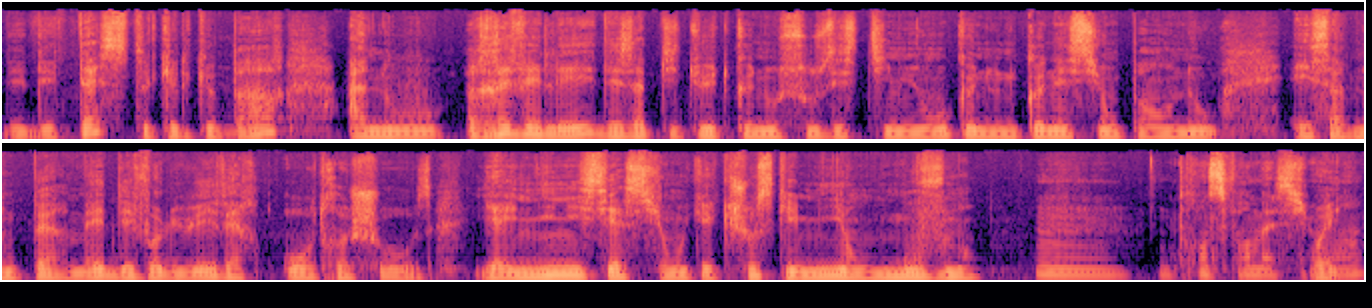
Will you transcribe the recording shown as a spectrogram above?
des- des tests quelque part, à nous révéler des aptitudes que nous sous-estimions, que nous ne connaissions pas en nous, et ça nous permet d'évoluer vers autre chose. Il y a une initiation, quelque chose qui est mis en mouvement. Hmm, une transformation. Oui. hein.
